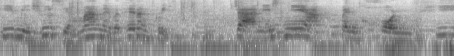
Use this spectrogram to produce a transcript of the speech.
ที่มีชื่อเสียงมากในประเทศอังกฤษ Janice เนี่ย เป็นคนที่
